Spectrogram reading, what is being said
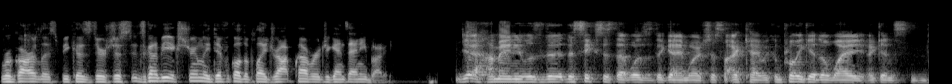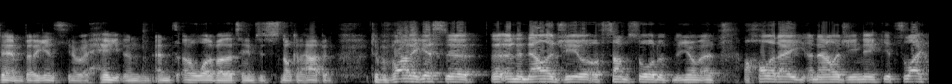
regardless, because there's just, it's going to be extremely difficult to play drop coverage against anybody. Yeah, I mean, it was the the Sixers that was the game where it's just like, okay, we can probably get away against them, but against you know a Heat and, and a lot of other teams, it's just not going to happen. To provide, I guess, a, an analogy of some sort of you know a, a holiday analogy, Nick, it's like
